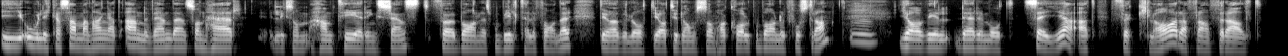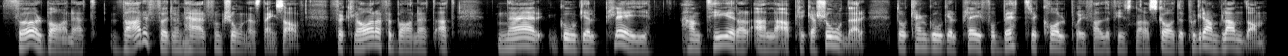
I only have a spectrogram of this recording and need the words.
i olika sammanhang att använda en sån här liksom, hanteringstjänst för barnens mobiltelefoner. Det överlåter jag till de som har koll på barnuppfostran. Jag vill däremot säga att förklara framför allt för barnet varför den här funktionen stängs av. Förklara för barnet att när Google Play hanterar alla applikationer, då kan Google Play få bättre koll på ifall det finns några skadeprogram bland dem.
